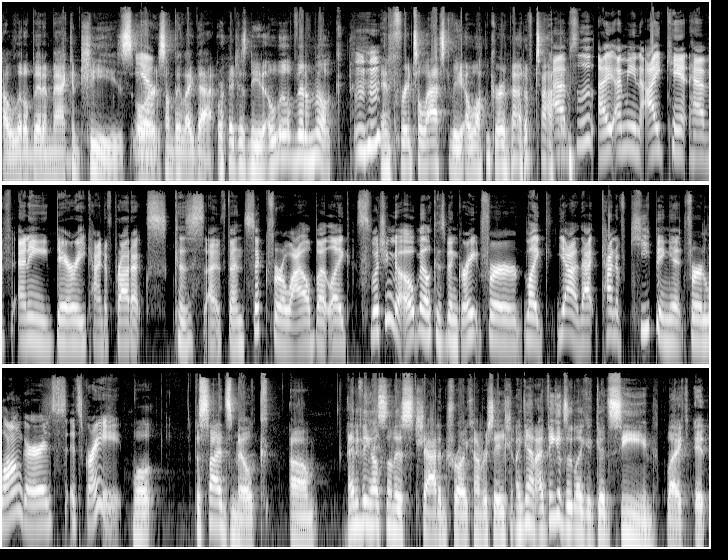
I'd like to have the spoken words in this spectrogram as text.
a little bit of mac and cheese or Yeah. something like that where I just need a little bit of milk Mm-hmm. and for it to last me a longer amount of time. Absolutely. I, I mean, I can't have any dairy kind of products because I've been sick for a while, but like switching to oat milk has been great for like, yeah, that kind of keeping it for longer is it's great. Well, besides milk, um, anything else on this Chad and Troy conversation? Again, I think it's like a good scene. Like it,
